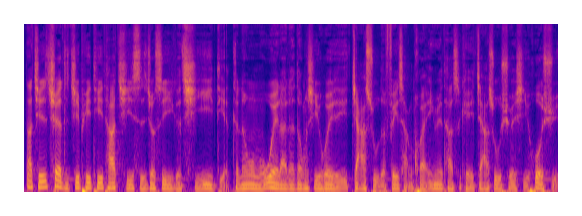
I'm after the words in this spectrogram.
那其实 Chat GPT 它其实就是一个奇异点，可能我们未来的东西会加速的非常快，因为它是可以加速学习。或许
